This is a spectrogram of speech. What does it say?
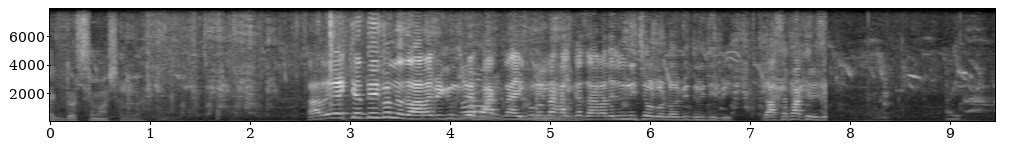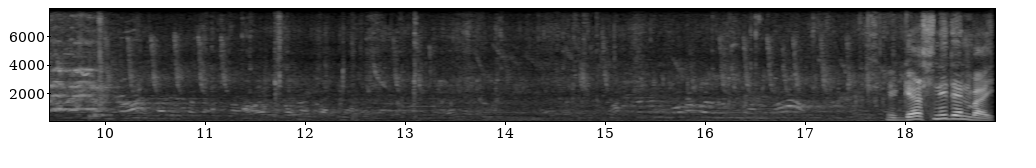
অনেক ধরছে মাসাল্লাহ আরে কে দেখুন না যারা বেগুন রে ফাঁক না এগুলো না হালকা যারা দিলে নিচে করল লবি দুই দিবি। গাছে ফাঁকি দিবি। গ্যাস নি দেন ভাই।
